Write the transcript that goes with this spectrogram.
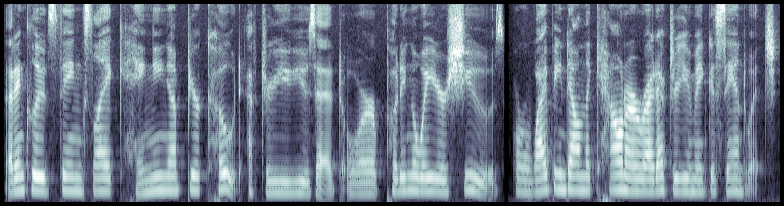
That includes things like hanging up your coat after you use it, or putting away your shoes, or wiping down the counter right after you make a sandwich.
